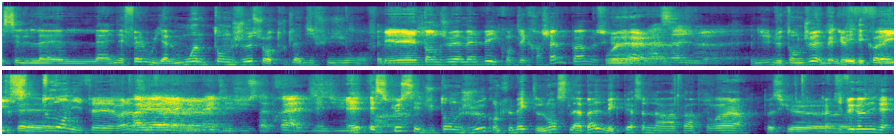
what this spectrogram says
c'est la, la NFL où il y a le moins de temps de jeu sur toute la diffusion. En fait. Mais les temps de jeu MLB, ils comptent les crachats ou pas parce que, Ouais. Le temps de jeu, MLB, que- il est quand ouais, même il très... se tourne, il fait. Voilà, Ouais, c'est le pas, MLB était juste après à 18. Et Est-ce que c'est du temps de jeu quand le mec lance la balle mais que personne la rattrape? Voilà. Parce que. Quand il fait comme il fait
